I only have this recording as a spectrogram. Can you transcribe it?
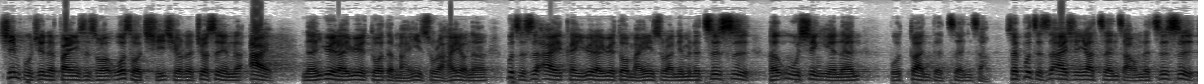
新普京的翻译是说：“我所祈求的，就是你们的爱能越来越多的满溢出来。还有呢，不只是爱可以越来越多满溢出来，你们的知识和悟性也能不断的增长。所以不只是爱心要增长，我们的知识、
